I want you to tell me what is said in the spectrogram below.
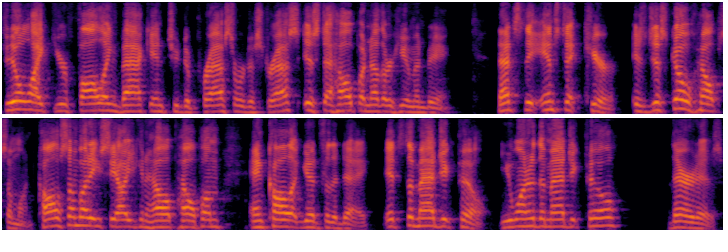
feel like you're falling back into depress or distress is to help another human being. That's the instant cure is just go help someone. Call somebody, see how you can help, help them and call it good for the day. It's the magic pill. You wanted the magic pill? There it is.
